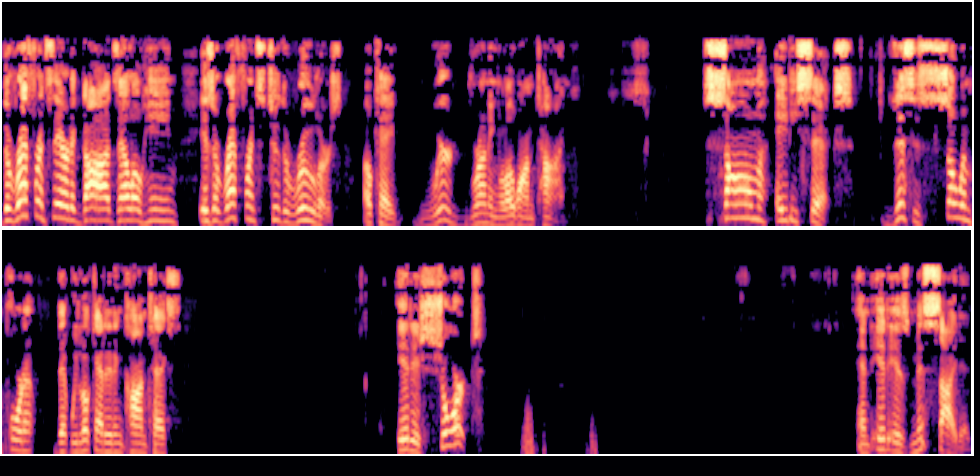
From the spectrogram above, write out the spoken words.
The reference there to God's Elohim is a reference to the rulers. Okay, we're running low on time. Psalm 86. This is so important that we look at it in context. It is short and it is miscited.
